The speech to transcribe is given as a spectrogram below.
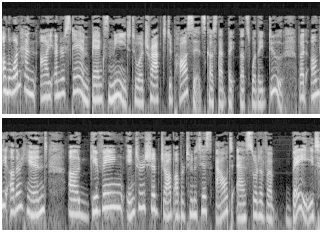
on the one hand, I understand banks need to attract deposits because that they, that's what they do. But on the other hand, uh, giving internship job opportunities out as sort of a bait,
